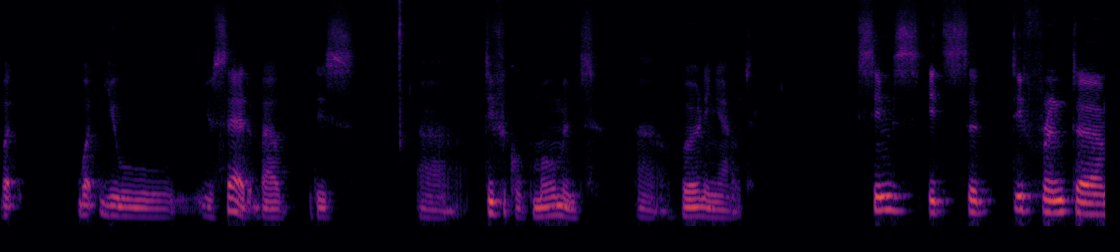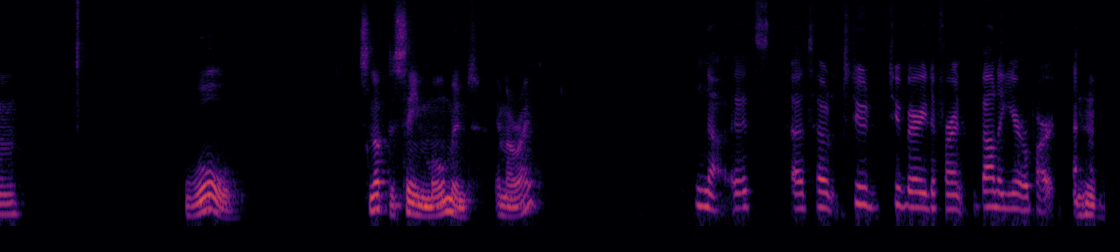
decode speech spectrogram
but what you you said about this uh, difficult moment uh, of burning out seems it's a different um, wall. It's not the same moment am i right? No it's a total two two very different about a year apart. Mm-hmm.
